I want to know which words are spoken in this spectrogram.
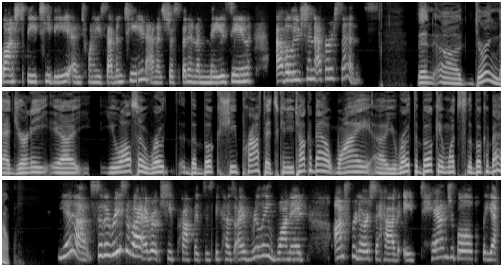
launched BTB in 2017, and it's just been an amazing evolution ever since. Then uh, during that journey, uh, you also wrote the book She Profits. Can you talk about why uh, you wrote the book and what's the book about? Yeah. So the reason why I wrote She Profits is because I really wanted entrepreneurs to have a tangible but yet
